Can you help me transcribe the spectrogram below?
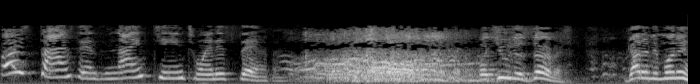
first time since 1927. Oh, but you deserve it. Got any money?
